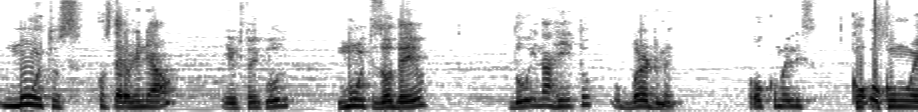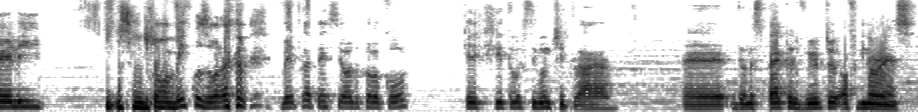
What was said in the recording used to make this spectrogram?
muitos consideram genial, eu estou incluso, muitos odeiam, do Inarito, o Birdman. Ou como eles ou como ele assim, de forma bem cuzona, bem pretensiosa colocou aquele título, segundo título, a é, The Unexpected Virtue of Ignorance.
